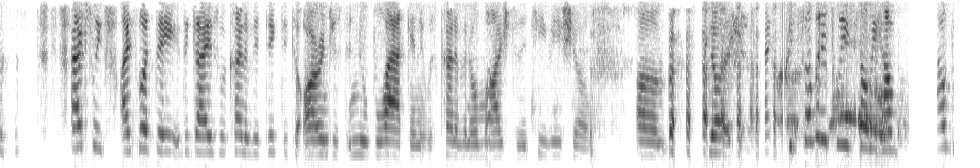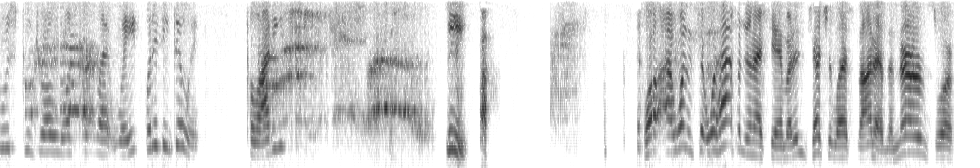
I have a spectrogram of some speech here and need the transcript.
actually, I thought they the guys were kind of addicted to Orange is the New Black, and it was kind of an homage to the TV show. Um, no, I- could somebody please tell me how how Bruce Boudreau lost all that weight? What is he doing? Pilates? Hmm. well, I want to say what happened in that game. I didn't catch it last night. I- had The nerves were,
